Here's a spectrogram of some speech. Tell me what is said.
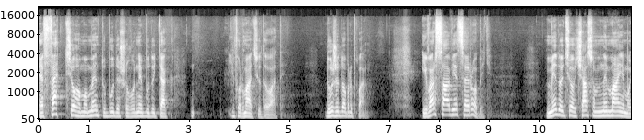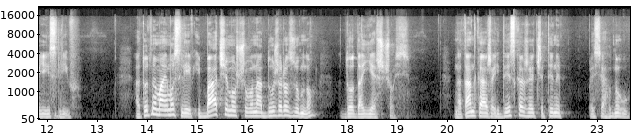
Ефект цього моменту буде, що вони будуть так інформацію давати. Дуже добрий план. І Варсавія це робить. Ми до цього часу не маємо її слів. А тут ми маємо слів і бачимо, що вона дуже розумно додає щось. Натан каже: іди скажи, чи ти не присягнув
